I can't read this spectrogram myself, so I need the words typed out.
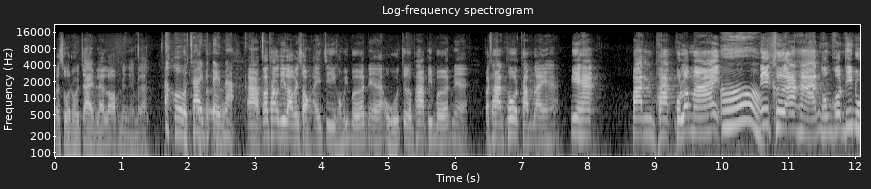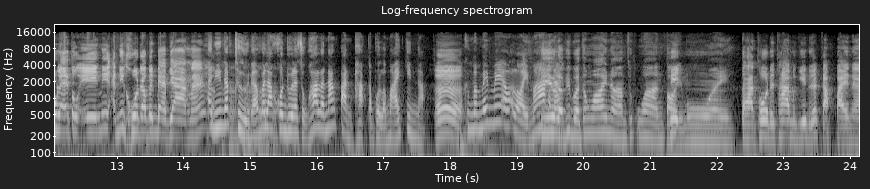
ก็สวนหัวใจไปแล้วรอบหนึ่งเห็นไหมล่ะ เออใช่พี่เต้นอะอะก็เท่าที่เราไปส่องไอจีของพี่เบิร์ตเนี่ยนะโอ้โหเจอภาพพี่เบิร์ตเนี่ยประธานโทษทำอะไรฮะนี่ฮะปั่นผักผลไม้ เออนี่คืออาหารของคนที่ดูแลตัวเองนี่ อันนี้ควรเอาเป็นแบบอย่างนะ อันนี้นับถือนะ เวลาคนดูแลสุขภาพแล้วนั่งปั่นผักกับผลไม้กินอะ เออ คือมันไม่ไม่อร่อยมากพี่อะแล้วนะ พี่เบิร์ดต้องว่ายน้ำทุกวันต่อนี่ยมวย ประธานโทษในท่าเมื่อกี้เดี๋ยวจะกลับไปนะ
